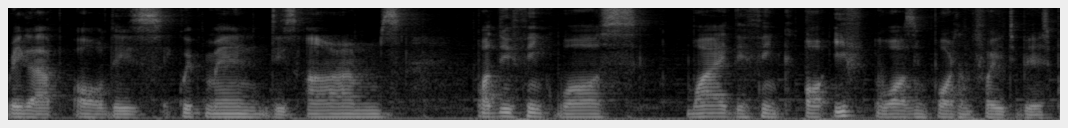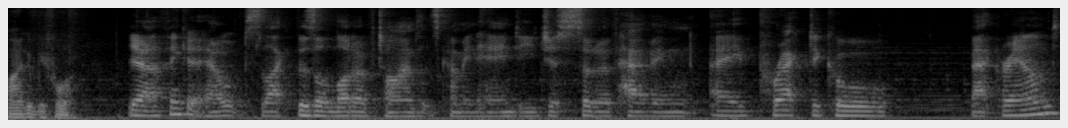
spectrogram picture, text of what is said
rig up all this equipment, these arms? What do you think was? Why do you think, or if it was important for you to be a sparky before? Yeah, I think it helps. Like, there's a lot of times it's come in handy just sort of having a practical background.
